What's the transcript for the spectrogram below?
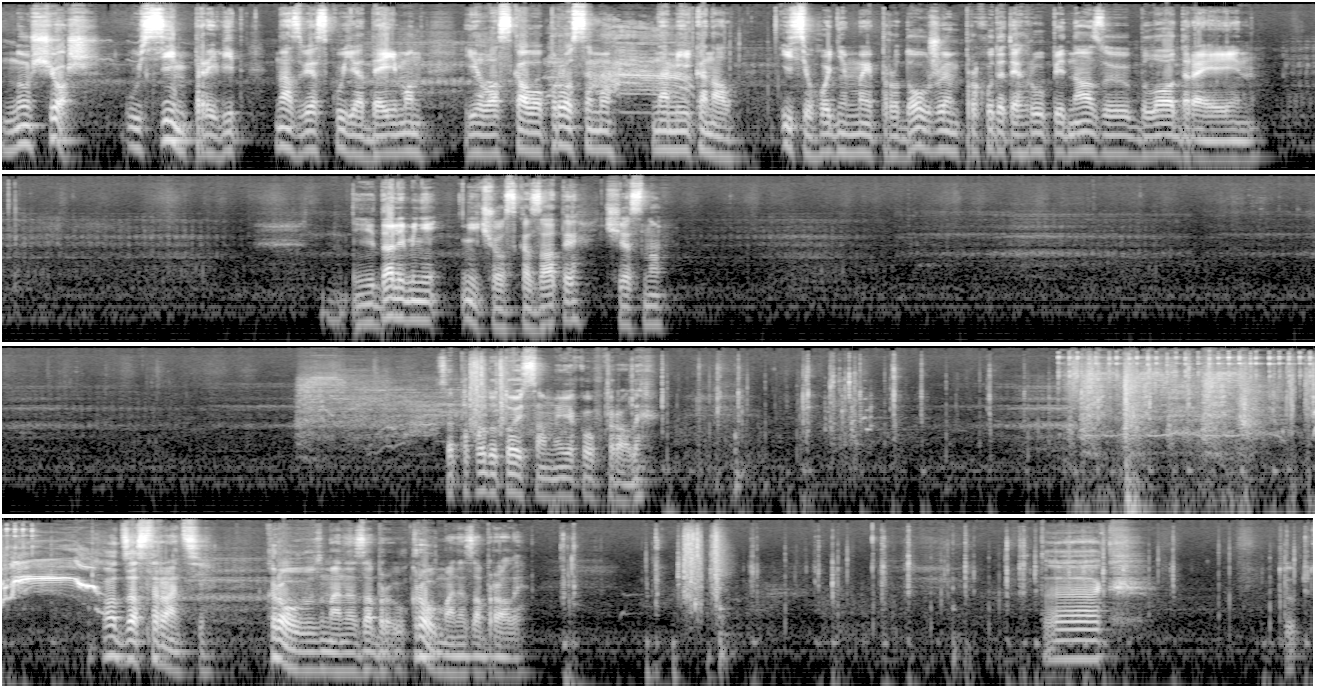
Ну що ж, усім привіт! На зв'язку я Деймон і ласкаво просимо на мій канал. І сьогодні ми продовжуємо проходити гру під назвою Blood Rain. І далі мені нічого сказати, чесно. Це, походу, той самий, якого вкрали. От засранці. Кров з мене забр... Кров в мене забрали. Так. Тут.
